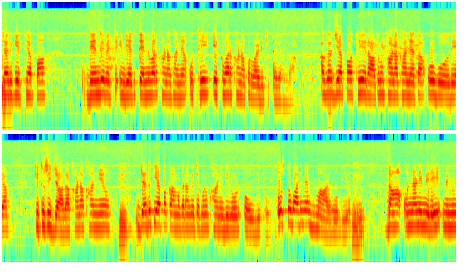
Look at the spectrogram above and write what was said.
ਜਦ ਕਿ ਇੱਥੇ ਆਪਾਂ ਦਿਨ ਦੇ ਵਿੱਚ ਇੰਡੀਆ 'ਚ ਤਿੰਨ ਵਾਰ ਖਾਣਾ ਖਾਂਦੇ ਆ ਉੱਥੇ ਇੱਕ ਵਾਰ ਖਾਣਾ ਪ੍ਰੋਵਾਈਡ ਕੀਤਾ ਜਾਂਦਾ। ਅਗਰ ਜੇ ਆਪਾਂ ਉੱਥੇ ਰਾਤ ਨੂੰ ਖਾਣਾ ਖਾਂਦੇ ਆ ਤਾਂ ਉਹ ਬੋਲਦੇ ਆ ਕਿ ਤੁਸੀਂ ਜ਼ਿਆਦਾ ਖਾਣਾ ਖਾਂਦੇ ਹੋ। ਜਦ ਕਿ ਆਪਾਂ ਕੰਮ ਕਰਾਂਗੇ ਤੇ ਆਪਾਂ ਨੂੰ ਖਾਣੇ ਦੀ ਲੋੜ ਪਊਗੀ ਪਊ ਉਸ ਤੋਂ ਬਾਅਦ ਮੈਂ ਬਿਮਾਰ ਹੋ ਗਈ ਉੱਥੇ। ਤਾਂ ਉਹਨਾਂ ਨੇ ਮੇਰੇ ਮੈਨੂੰ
